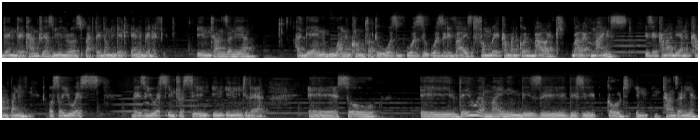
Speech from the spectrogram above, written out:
then the country has minerals, but they don't get any benefit. In Tanzania, again, one contract was was was revised from a company called Barak. Barrick Mines is a Canadian company, also US. There's US interest in, in, in it there. Uh, so uh, they were mining this uh, this gold in, in Tanzania,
